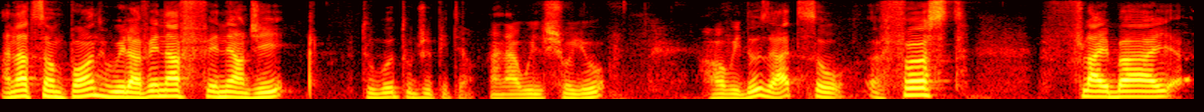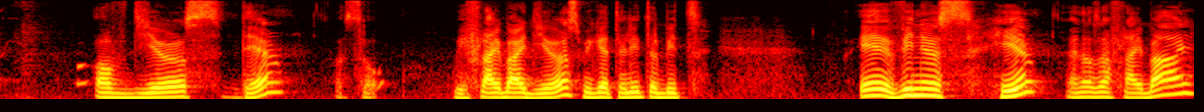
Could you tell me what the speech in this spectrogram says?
And at some point, we will have enough energy to go to Jupiter. And I will show you how we do that. So a first flyby of the Earth there. So we fly by the Earth, we get a little bit a Venus here, another flyby.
